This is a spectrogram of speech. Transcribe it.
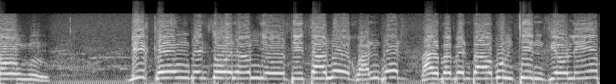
ตรง บิ๊กเคงเป็นตัวนำอยู่ติดตามด้วยขวัญเพชรถัดมาเป็นบาวบุญจิ้นเขียวลีฟ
